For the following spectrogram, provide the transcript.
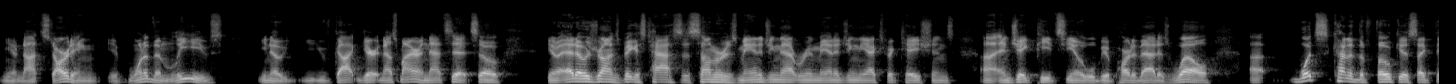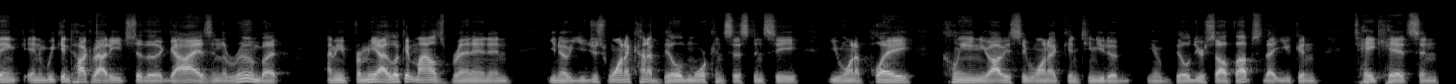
you know, not starting, if one of them leaves, you know, you've got Garrett Nussmeier and that's it. So, you know, Ed Orgeron's biggest task this summer is managing that room, managing the expectations, uh, and Jake Peetz, you know, will be a part of that as well. Uh, what's kind of the focus, I think, and we can talk about each of the guys in the room, but I mean, for me, I look at Myles Brennan and, you know, you just want to kind of build more consistency. You want to play clean. You obviously want to continue to you know build yourself up so that you can take hits and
